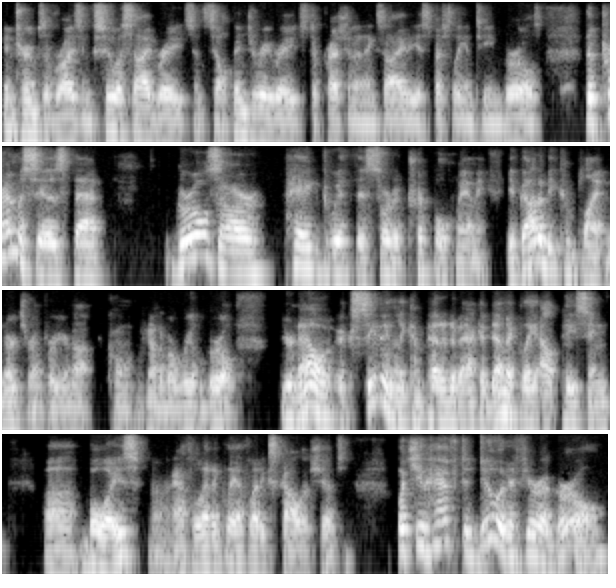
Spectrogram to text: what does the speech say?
in terms of rising suicide rates and self injury rates, depression and anxiety, especially in teen girls. The premise is that girls are pegged with this sort of triple whammy. You've got to be compliant nurturant or you're not kind of a real girl. You're now exceedingly competitive academically, outpacing uh, boys uh, athletically, athletic scholarships. But you have to do it if you're a girl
